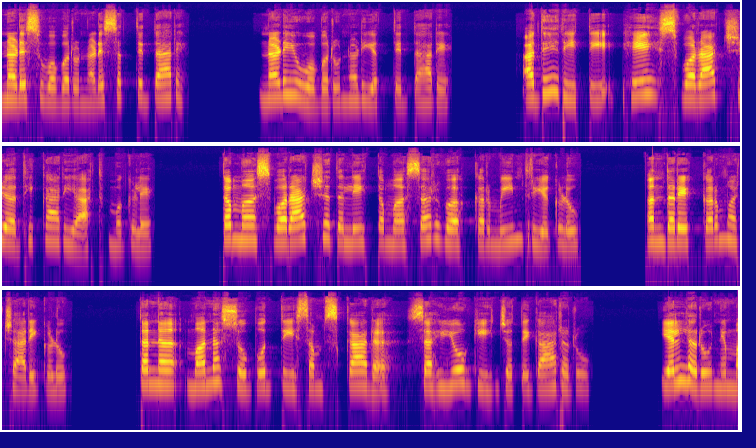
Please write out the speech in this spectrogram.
ನಡೆಸುವವರು ನಡೆಸುತ್ತಿದ್ದಾರೆ, ನಡೆಯುವವರು ನಡೆಯುತ್ತಿದ್ದಾರೆ. ಅದೇ ರೀತಿ ಹೇ ಸ್ವರಾಜ್ಯ ಅಧಿಕಾರಿ ಆತ್ಮಗಳೇ, ತಮ್ಮ ಸ್ವರಾಜ್ಯದಲ್ಲಿ ತಮ್ಮ ಸರ್ವ ಕರ್ಮೇಂದ್ರಿಯಗಳು, ಅಂದರೆ ಕರ್ಮಚಾರಿಗಳು, ತನ್ನ ಮನಸ್ಸು, ಬುದ್ಧಿ, ಸಂಸ್ಕಾರ, ಸಹಯೋಗಿ ಜೊತೆಗಾರರು, ಎಲ್ಲರೂ ನಿಮ್ಮ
